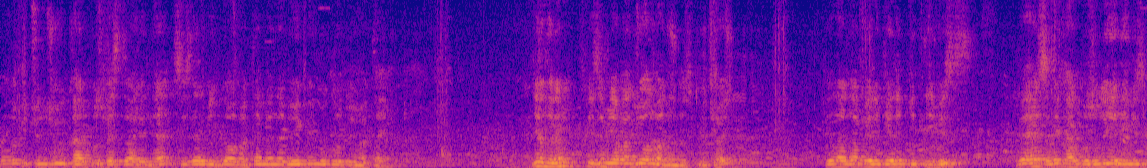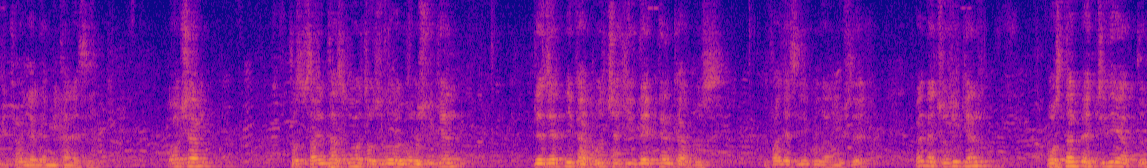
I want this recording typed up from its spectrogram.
bu üçüncü Karpuz Festivali'nde sizlerle birlikte olmaktan ben de büyük bir mutluluk duymaktayım. Yıldırım bizim yabancı olmadığımız bir köy. Yıllardan beri gelip gittiğimiz ve her sene karpuzunu yediğimiz bir köylerden bir tanesi. Bu akşam Sayın Tasma Tosunoğlu konuşurken lezzetli karpuz, çekirdekten karpuz ifadesini kullanmıştı. Ben de çocukken bostan bekçiliği yaptım.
